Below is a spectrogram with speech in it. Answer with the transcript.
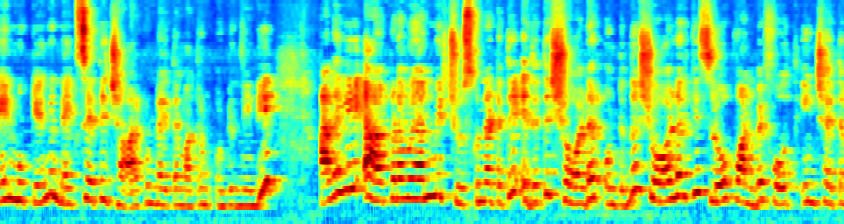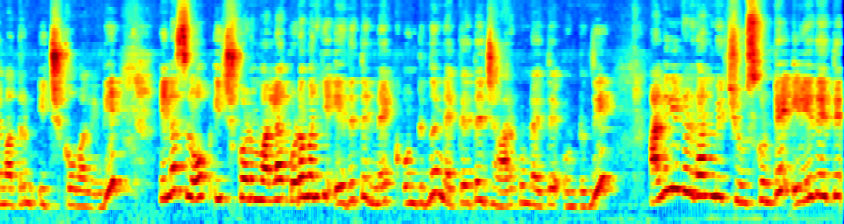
మెయిన్ ముఖ్యంగా నెక్స్ అయితే జారకుండా అయితే మాత్రం ఉంటుందండి అలాగే అక్కడ కానీ మీరు చూసుకున్నట్టయితే ఏదైతే షోల్డర్ ఉంటుందో షోల్డర్కి slope one by fourth inch అయితే మాత్రం ఇచ్చుకోవాలండి. ఇలా స్లోప్ ఇచ్చుకోవడం వల్ల కూడా మనకి ఏదైతే నెక్ ఉంటుందో నెక్ అయితే జారకుండా అయితే ఉంటుంది. అలాగే ఇక్కడ కానీ మీరు చూసుకుంటే ఏదైతే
